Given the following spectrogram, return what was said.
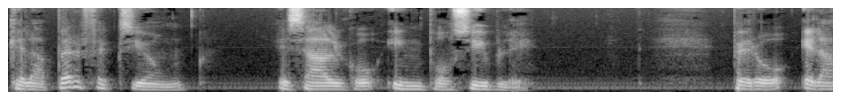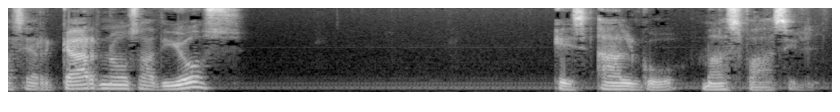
que la perfección es algo imposible, pero el acercarnos a Dios es algo más fácil.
